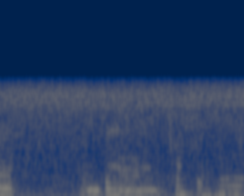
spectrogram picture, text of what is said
And uh, then, question here.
